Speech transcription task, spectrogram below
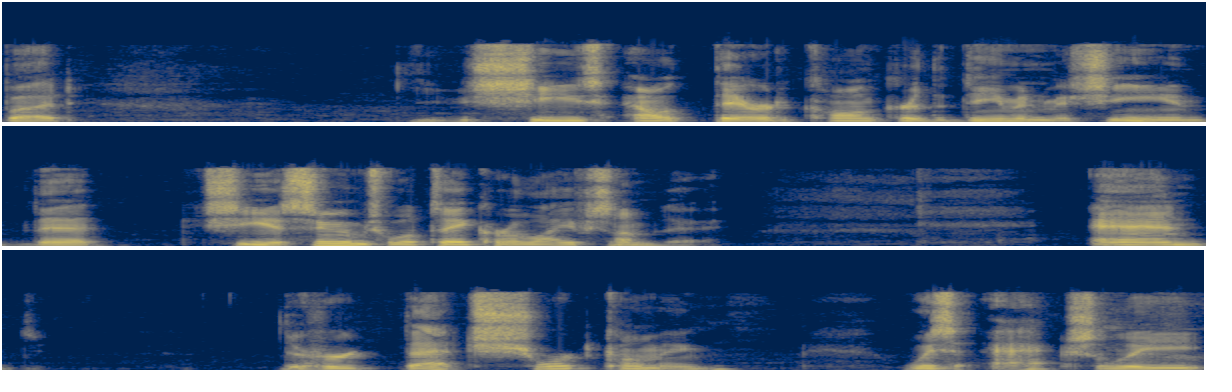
But she's out there to conquer the demon machine that she assumes will take her life someday. And her that shortcoming was actually,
